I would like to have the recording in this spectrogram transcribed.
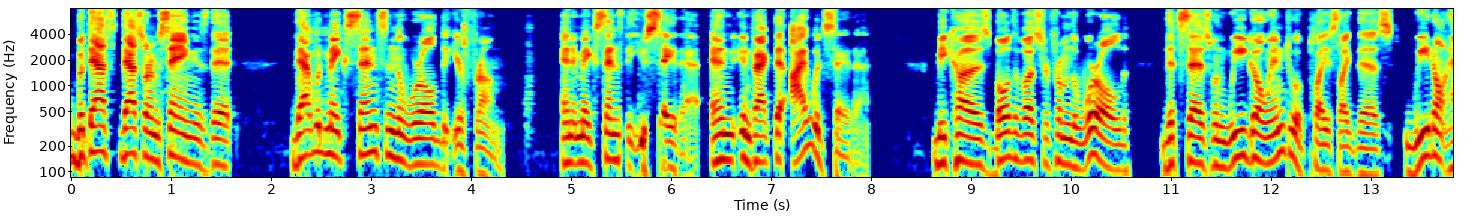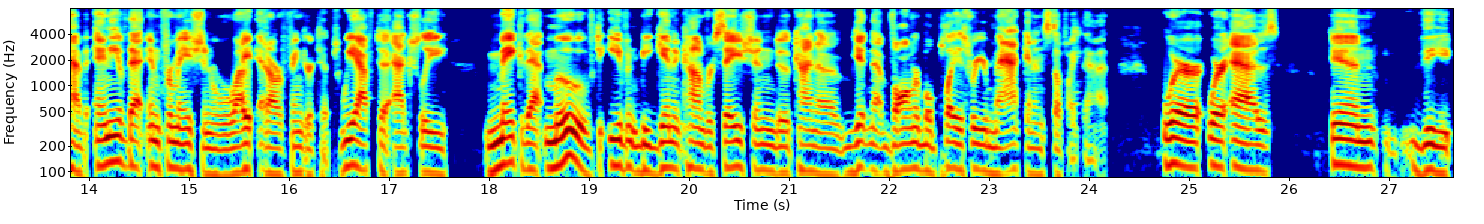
but that's that's what I'm saying is that that would make sense in the world that you're from. And it makes sense that you say that. And in fact that I would say that because both of us are from the world that says when we go into a place like this, we don't have any of that information right at our fingertips. We have to actually make that move to even begin a mm. conversation to kind of get in that vulnerable place where you're macking and stuff like that. Where whereas in the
